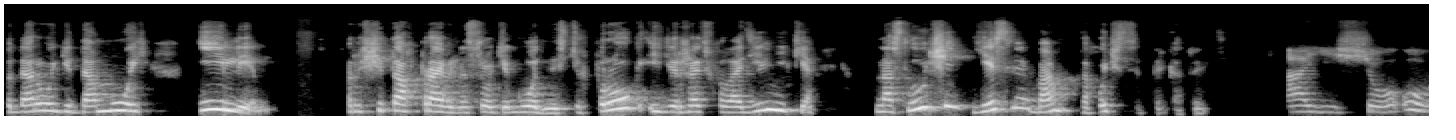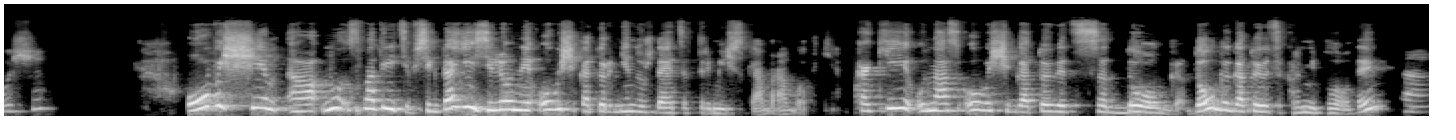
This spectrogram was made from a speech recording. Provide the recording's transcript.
по дороге домой или рассчитав правильно сроки годности впрок и держать в холодильнике на случай, если вам захочется это приготовить. А еще овощи? Овощи, а, ну, смотрите, всегда есть зеленые овощи, которые не нуждаются в термической обработке. Какие у нас овощи готовятся долго? Долго готовятся корнеплоды. Да.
